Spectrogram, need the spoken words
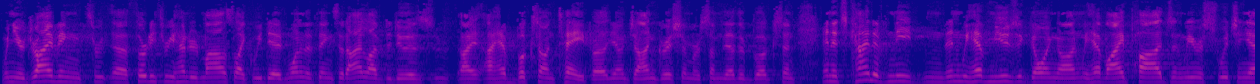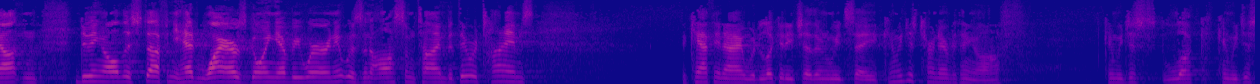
When you're driving through, uh, 3,300 miles like we did, one of the things that I love to do is I, I have books on tape, uh, you know, John Grisham or some of the other books, and, and it's kind of neat. And then we have music going on. We have iPods, and we were switching out and doing all this stuff, and you had wires going everywhere, and it was an awesome time. But there were times that Kathy and I would look at each other and we'd say, Can we just turn everything off? Can we just look? Can we just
